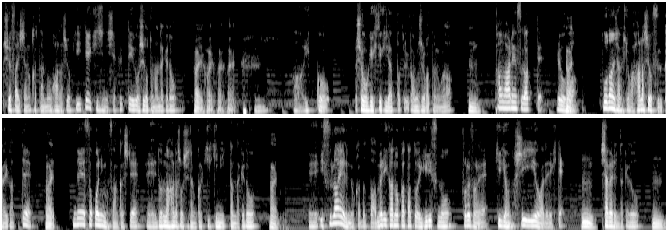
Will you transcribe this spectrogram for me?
主催者の方のお話を聞いて記事にしていくっていうお仕事なんだけど、はいはいはいはい。うん、ああ、一個衝撃的だったというか面白かったのが、うん。カンファレンスがあって、要は登壇者の人が話をする会があって、はい。で、そこにも参加して、えーどんな話をしてたのか聞きに行ったんだけど、はいえーイスラエルの方とアメリカの方とイギリスのそれぞれ企業の CEO が出てきてうん。喋るんだけど、うん。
